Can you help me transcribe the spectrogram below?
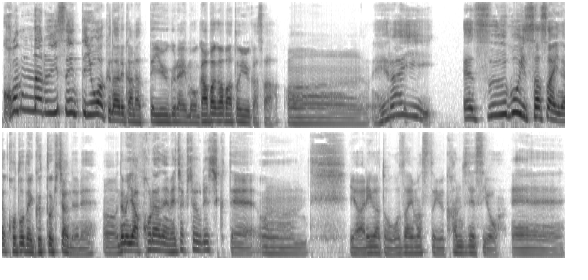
こんな類線って弱くなるかなっていうぐらいもうガバガバというかさ、うん、えらい、え、すごい些細なことでグッときちゃうんだよね。うん。でもいや、これはね、めちゃくちゃ嬉しくて、うん。いや、ありがとうございますという感じですよ。え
